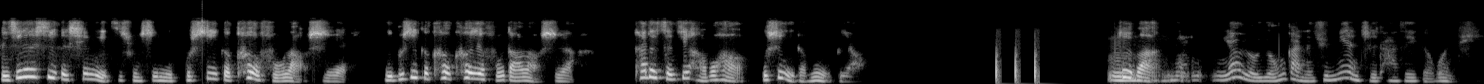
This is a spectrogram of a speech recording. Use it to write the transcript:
你今天是一个心理咨询师，你不是一个客服老师，诶，你不是一个课课业辅导老师啊。他的成绩好不好不是你的目标。对吧？你你要有勇敢的去面对他这个问题。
